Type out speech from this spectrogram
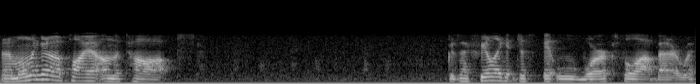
And I'm only going to apply it on the tops. Because I feel like it just, it works a lot better with...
